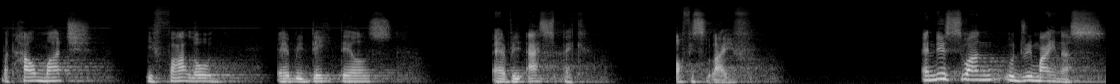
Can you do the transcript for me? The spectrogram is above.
but how much he followed every details, every aspect of his life. And this one would remind us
